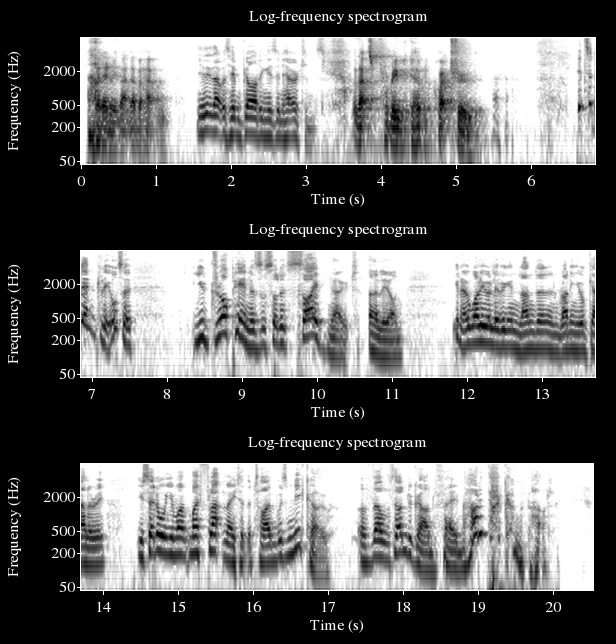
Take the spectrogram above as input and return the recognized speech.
But anyway, that never happened. You think that was him guarding his inheritance? That's probably quite true. Incidentally, also, you drop in as a sort of side note early on. You know, while you were living in London and running your gallery, you said, "Oh, you my, my flatmate at the time was Nico of Velvet Underground fame." How did that come about?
